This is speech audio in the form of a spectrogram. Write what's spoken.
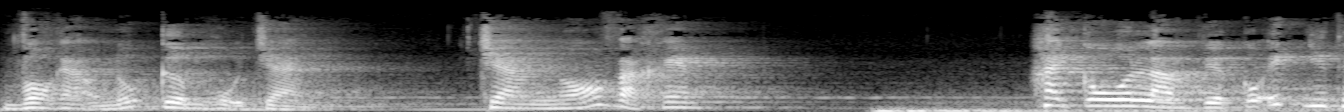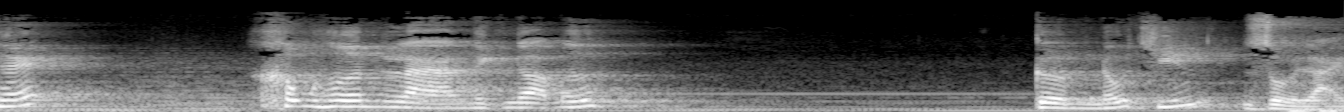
vò gạo nấu cơm hộ chàng. Chàng ngó và khen Hai cô làm việc có ích như thế Không hơn là nghịch ngợm ư? Cơm nấu chín rồi lại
